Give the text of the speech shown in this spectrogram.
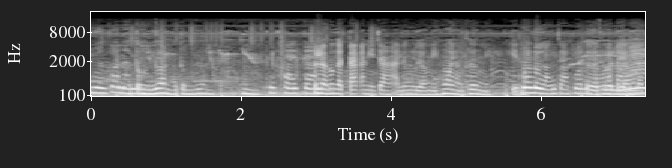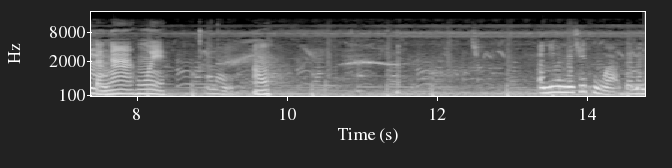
ยวนก็อันนั้ข้าวนต้มย้วนข้าวต้มย้วนอืมคล้ายๆกันเพิ่นเลยเพิ่งกระตักอันนี้จ้าอันเหลืองๆนี่ห้อยทางเทิงนี่เห็นถั่วเหลืองจ้ะถั่วเหเอลือองทั่วเหลืองแล้วก็ง่าง่าห้อยอร่อยเอาอันนี้มันไม่ใช่ถั่ว แต่มัน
